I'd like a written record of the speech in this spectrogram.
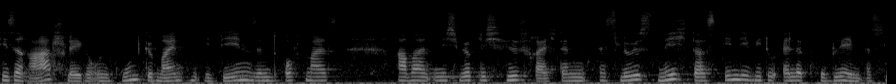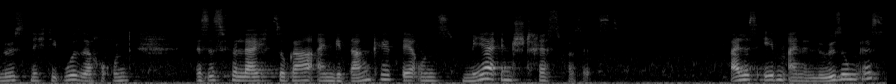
Diese Ratschläge und grundgemeinten Ideen sind oftmals aber nicht wirklich hilfreich, denn es löst nicht das individuelle Problem, es löst nicht die Ursache und es ist vielleicht sogar ein Gedanke, der uns mehr in Stress versetzt weil es eben eine Lösung ist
